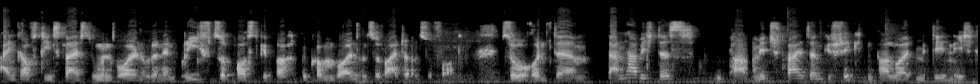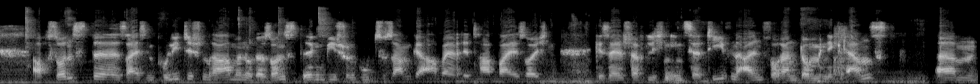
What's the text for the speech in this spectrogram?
Einkaufsdienstleistungen wollen oder einen Brief zur Post gebracht bekommen wollen und so weiter und so fort. So, und ähm, dann habe ich das ein paar Mitstreitern geschickt, ein paar Leuten, mit denen ich auch sonst, äh, sei es im politischen Rahmen oder sonst irgendwie schon gut zusammengearbeitet habe bei solchen gesellschaftlichen Initiativen, allen voran Dominik Ernst, ähm,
